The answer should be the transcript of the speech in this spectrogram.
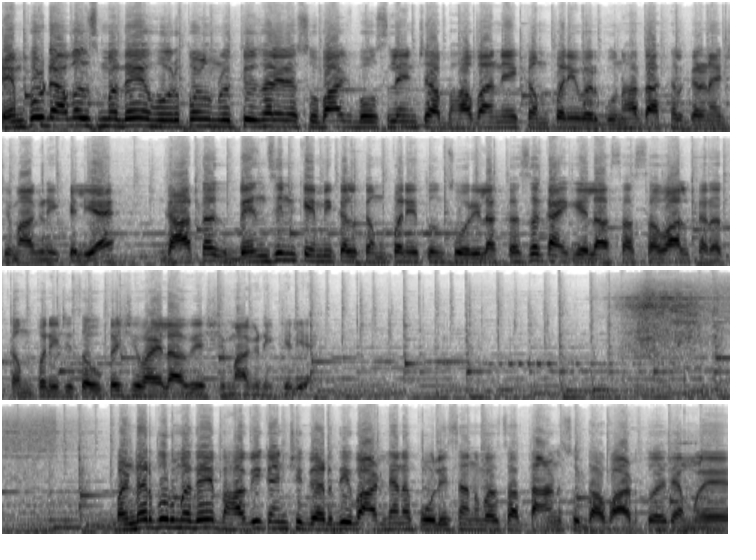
टेम्पो ट्रॅव्हल्समध्ये होरपळून मृत्यू झालेल्या सुभाष भोसलेंच्या भावाने कंपनीवर गुन्हा दाखल करण्याची मागणी केली आहे. घातक बेन्झिन केमिकल कंपनीतून चोरीला कसं काय गेलं असा सवाल करत कंपनीची चौकशी व्हायला हवी अशी मागणी केली आहे. पंढरपूरमध्ये भाविकांची गर्दी वाढल्यानं पोलिसांवरचा ताण सुद्धा वाढतोय. त्यामुळे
